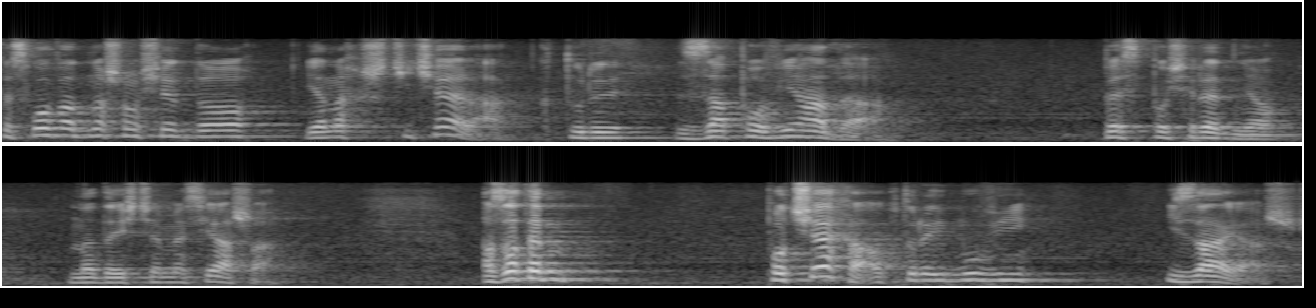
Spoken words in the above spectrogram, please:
te słowa odnoszą się do Jana Chrzciciela, który zapowiada bezpośrednio nadejście Mesjasza. A zatem pociecha, o której mówi Izajasz,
